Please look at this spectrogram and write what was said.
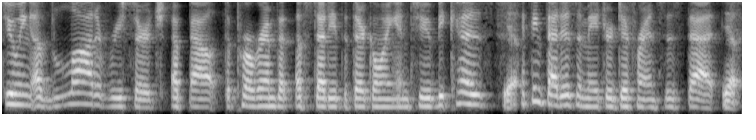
doing a lot of research about the program that of study that they're going into because yeah. I think that is a major difference is that yeah.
